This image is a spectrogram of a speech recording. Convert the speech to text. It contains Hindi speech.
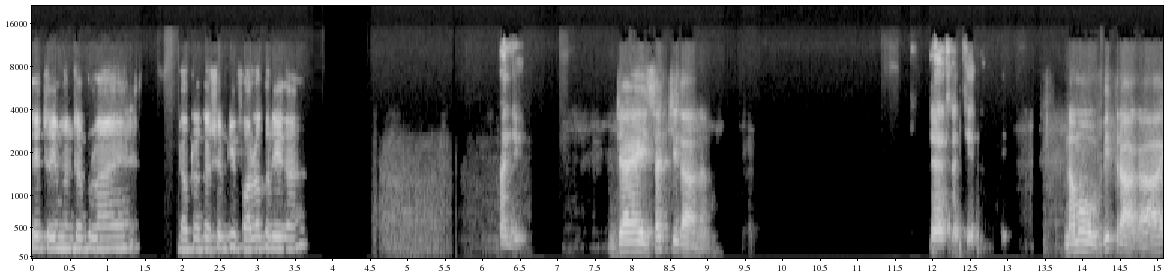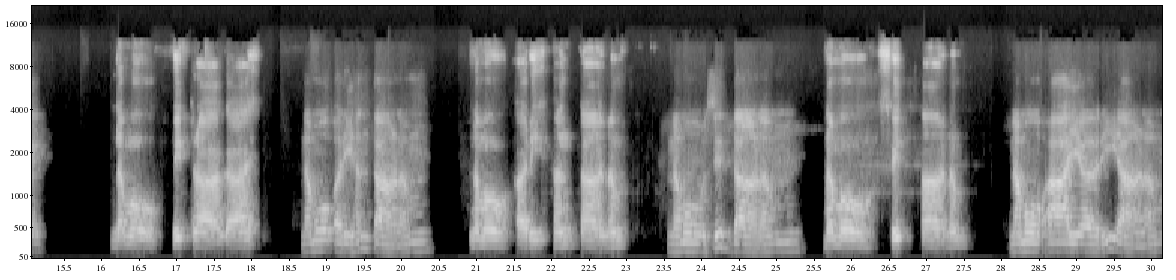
ओके त्रिमंत्र बुलाए। डॉक्टर कश्यप जी फॉलो करिएगा। हाँ जी। जय सच्चिदानंद। जय सचिन नमो वित्रागाय। नमो वित्रागाय। नमो अरिहंताणम नमो अरिहंतानम नमो सिद्धाणम नमो सिद्धानम नमो आयरियाणम।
